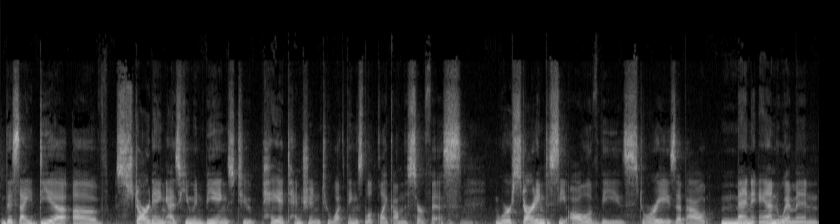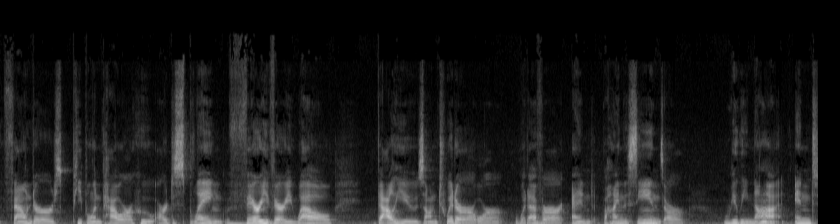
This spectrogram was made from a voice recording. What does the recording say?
this idea of starting as human beings to pay attention to what things look like on the surface. Mm-hmm we're starting to see all of these stories about men and women, founders, people in power who are displaying very, very well values on Twitter or whatever, and behind the scenes are really not. And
